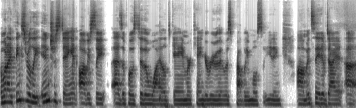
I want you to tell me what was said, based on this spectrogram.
And what I think is really interesting, and obviously as opposed to the wild game or kangaroo that was probably mostly eating um, its native diet. Uh,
